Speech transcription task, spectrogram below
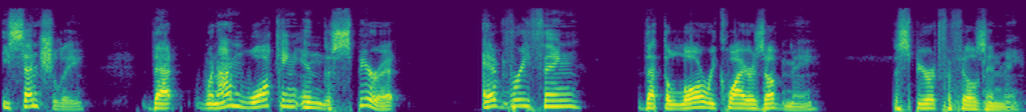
essentially, that when I'm walking in the Spirit, everything that the law requires of me, the Spirit fulfills in me.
